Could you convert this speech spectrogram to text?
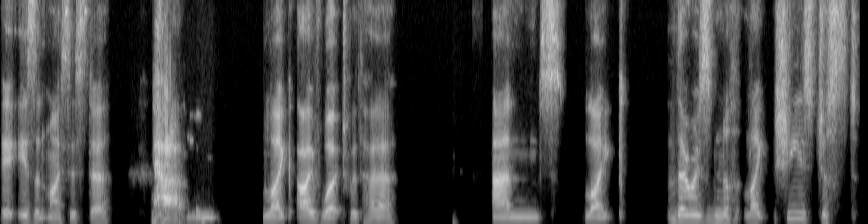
it isn't my sister Ha. um, like i've worked with her and like there is nothing like she's just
